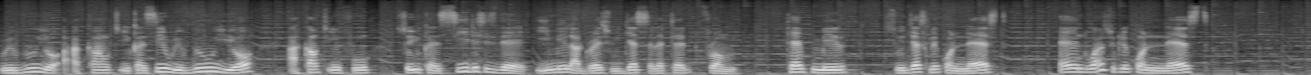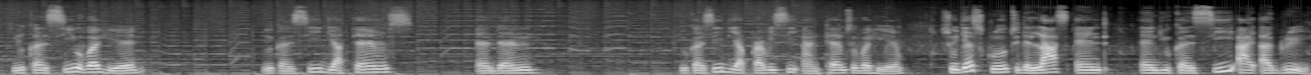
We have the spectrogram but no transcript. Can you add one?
Review your account. You can see review your account info. So you can see this is the email address we just selected from temp mail. So just click on next. And once you click on next you can see over here you can see their terms and then you can see their privacy and terms over here so just scroll to the last end and you can see i agree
